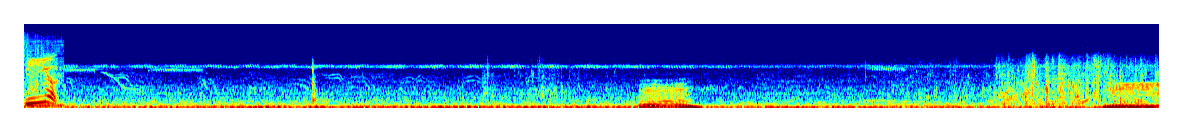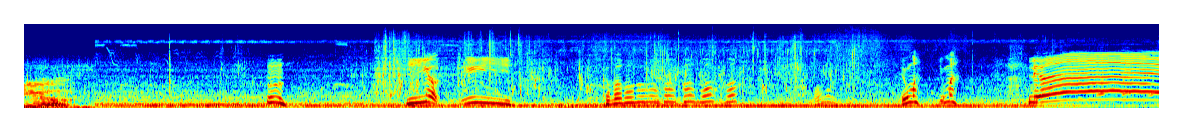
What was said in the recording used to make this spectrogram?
เยี่ยมอืมเยี่ยมอีก็พอพอพอพอพอพอพอโอ้ยุงมายุงมาเลย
